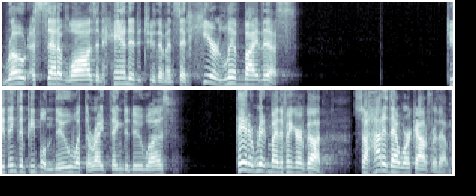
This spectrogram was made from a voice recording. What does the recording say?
wrote a set of laws and handed it to them and said, Here, live by this. Do you think the people knew what the right thing to do was? They had it written by the finger of God. So, how did that work out for them?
